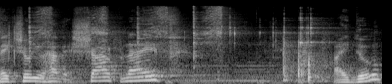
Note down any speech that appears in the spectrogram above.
Make sure you have a sharp knife. I do.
